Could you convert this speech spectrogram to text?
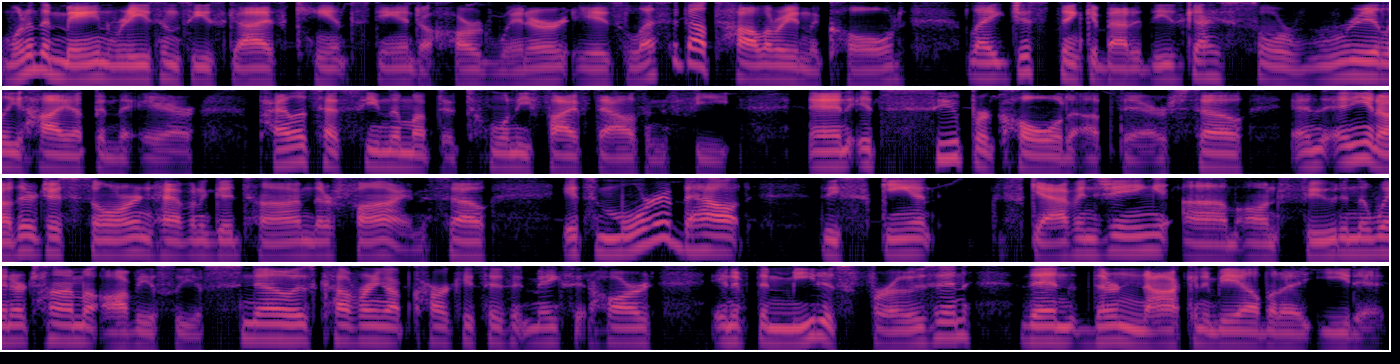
One of the main reasons these guys can't stand a hard winter is less about tolerating the cold. Like, just think about it. These guys soar really high up in the air. Pilots have seen them up to 25,000 feet, and it's super cold up there. So, and, and you know, they're just soaring, having a good time. They're fine. So, it's more about the scant scavenging um, on food in the wintertime. Obviously, if snow is covering up carcasses, it makes it hard. And if the meat is frozen, then they're not going to be able to eat it.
